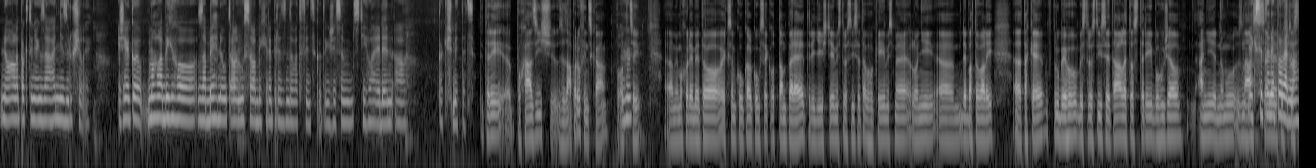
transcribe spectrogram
No ale pak to nějak záhadně zrušili. Že jako mohla bych ho zaběhnout, ale musela bych reprezentovat Finsko, takže jsem stihla jeden a tak šmitec. Ty tedy eh, pocházíš ze západu Finska po mhm. otci. Mm-hmm. Mimochodem je to, jak jsem koukal, kousek od Tampere, tedy dějiště mistrovství světa v hokeji. My jsme loni debatovali také v průběhu mistrovství světa. Letos tedy bohužel ani jednomu z nás jak se to nepovedlo.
